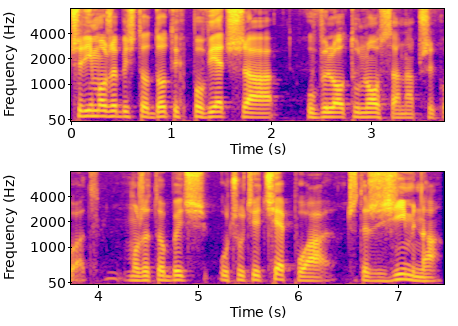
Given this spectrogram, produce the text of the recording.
Czyli może być to dotyk powietrza u wylotu nosa, na przykład. Może to być uczucie ciepła, czy też zimna.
